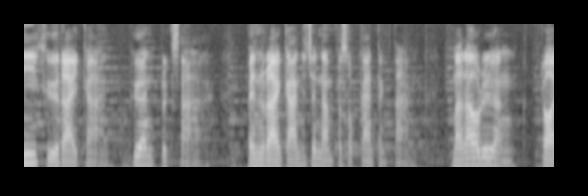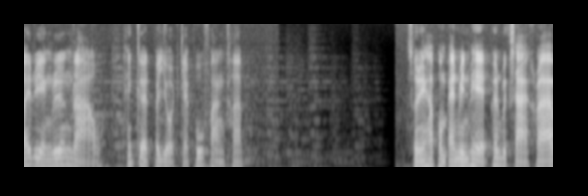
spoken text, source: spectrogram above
นี่คือรายการเพื่อนปรึกษา เป็นรายการที่จะนำประสบการณ์ต่างๆ มาเล่าเรื่องร้อยเรียงเรื่องราว ให้เกิดประโยชน์แก่ผู้ฟังครับ สวัสดีครับผมแอดมินเพจเพื่อนปรึกษาครับ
